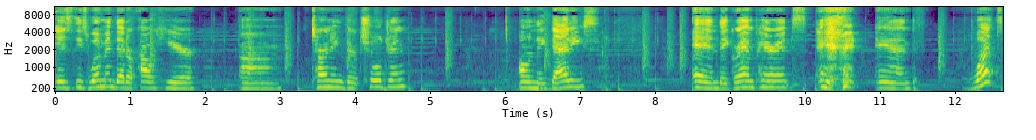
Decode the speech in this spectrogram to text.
Is these women that are out here um, turning their children on their daddies and their grandparents and what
